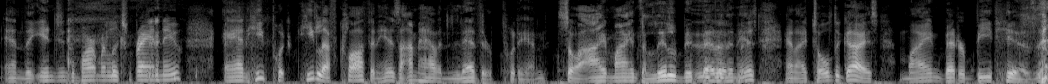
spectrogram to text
and the engine compartment looks brand new, and he put he left cloth in his. I'm having leather put in, so I mine's a little bit better than his, and I told the guys mine better beat his.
